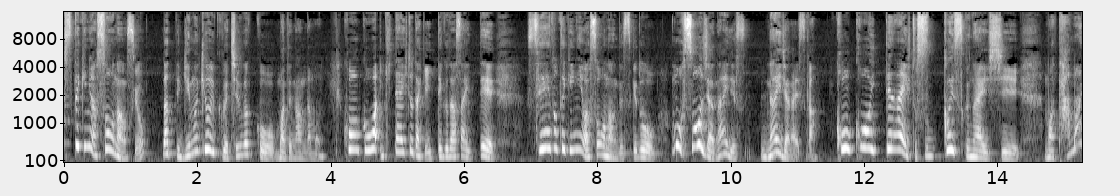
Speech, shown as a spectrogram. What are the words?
質的にはそうなんですよ。だって義務教育が中学校までなんだもん。高校は行きたい人だけ行ってくださいって制度的にはそうなんですけどもうそうじゃないです。ないじゃないですか。高校行ってない人すっごい少ないし、まあ、たまに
